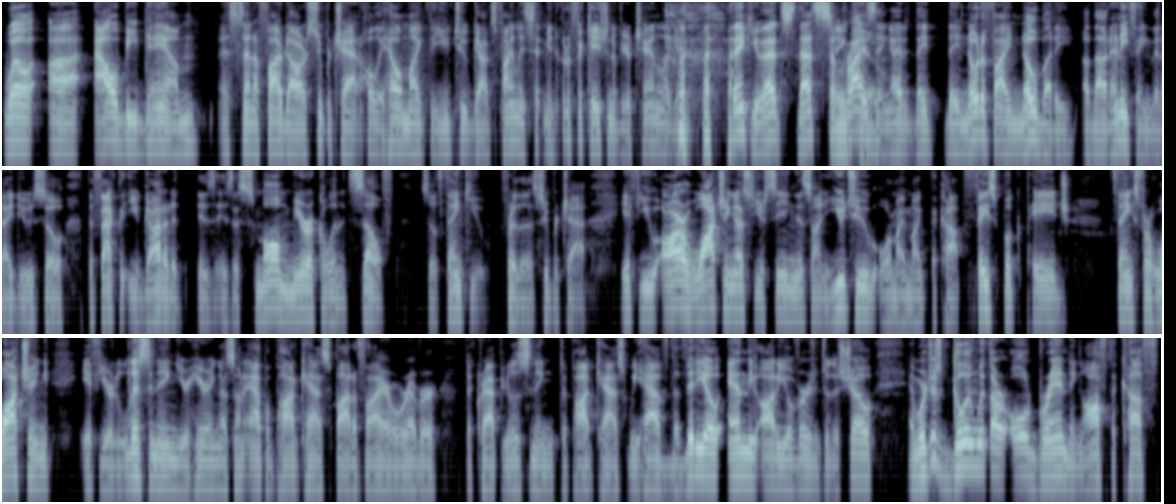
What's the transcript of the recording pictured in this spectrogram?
Well, uh, Al B. Dam has sent a five dollar super chat. Holy hell, Mike! The YouTube gods finally sent me a notification of your channel again. Thank you. That's that's surprising. I, they they notify nobody about anything that I do. So the fact that you got it is is a small miracle in itself. So thank you for the super chat. If you are watching us, you're seeing this on YouTube or my Mike the Cop Facebook page. Thanks for watching. If you're listening, you're hearing us on Apple Podcasts, Spotify, or wherever the crap you're listening to podcasts. We have the video and the audio version to the show, and we're just going with our old branding off the cuff.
